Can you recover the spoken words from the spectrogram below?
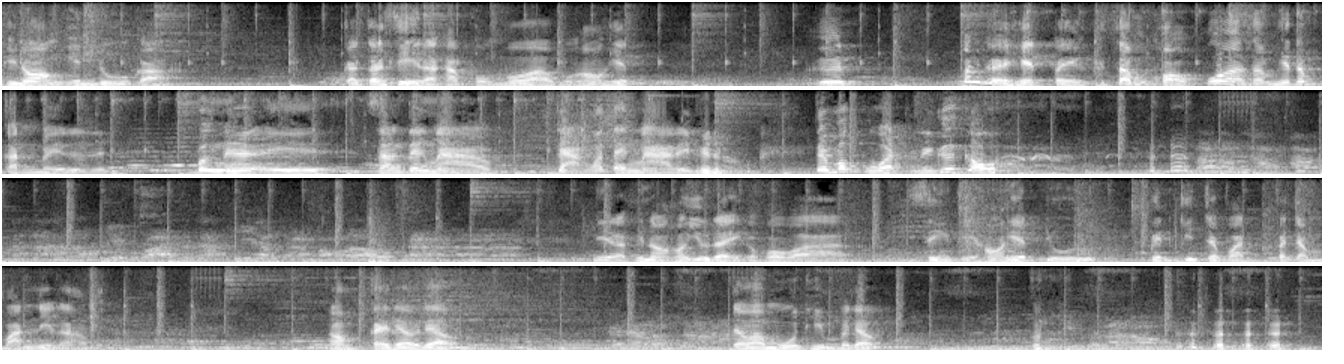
พี่น้องเอ็นดูกะกะจังสี่แหละครับ ผมเพราะว่าพวกเขาเฮ็ดคือมันก็เฮ็ดไปคือซ้ำขอบครัวซ้ำเฮ็ดน้ำกันไปเรื่อยๆเบิ่งเนี่ยไอ้สร้างแต่งหน้า จ้างว่าแต่งหน้าได้พี่น้องแต่มากวดนี่คือเก่าเราต้องทำความสะอาดเก็บกวาดสถานที่ทำงานของเราอ่านี่แหละพี่น้องเขาอยู่ได้ก็เพราะว่าสิ่งที่เขาเฮ็ดอยู่เป็นกิจวัตรประจำวันนี่แหละครับเอาใกล้แล้วแล้วก็ได้เราจ้าแต่ว่าหมูถิ่มไปแล้ว กินไปแล้ว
